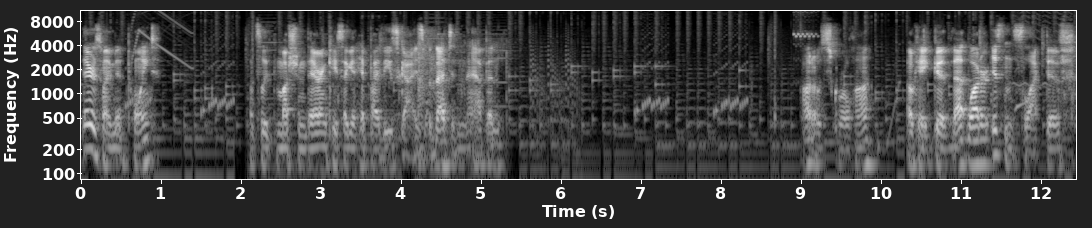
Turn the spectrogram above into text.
There's my midpoint. Let's leave the mushroom there in case I get hit by these guys, but that didn't happen. Auto scroll, huh? Okay, good. That water isn't selective.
